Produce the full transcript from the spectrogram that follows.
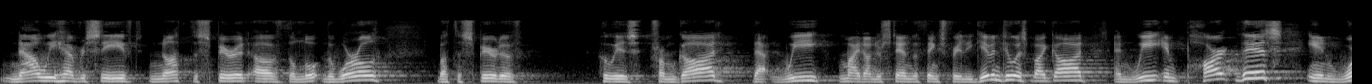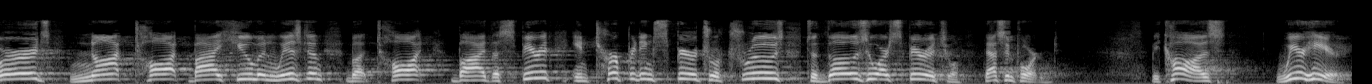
Now we have received not the spirit of the, lo- the world, but the spirit of who is from God, that we might understand the things freely given to us by God, and we impart this in words not taught by human wisdom, but taught by the Spirit, interpreting spiritual truths to those who are spiritual. That's important. Because we're here.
